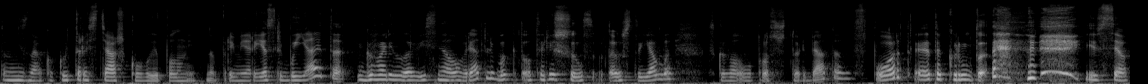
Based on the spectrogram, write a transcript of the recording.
там, не знаю, какую-то растяжку выполнить, например. Если бы я это говорила, объясняла, вряд ли бы кто-то решился, потому что я бы сказала вопрос, что, ребята, спорт — это круто, и все.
